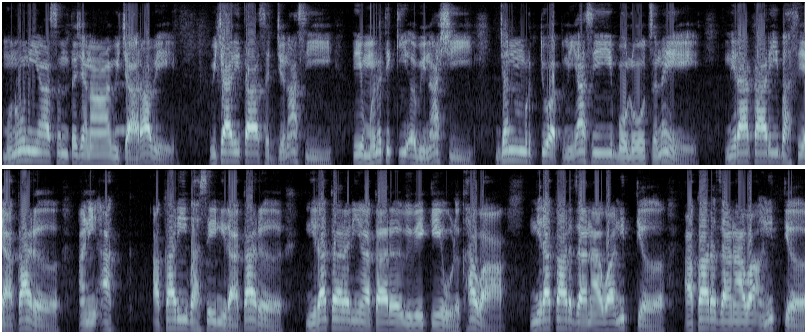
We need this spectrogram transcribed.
म्हणून या संतजना विचारावे. विचारिता सज्जनासी ते मनतिकी अविनाशी जनमृत्यू आत्मियासी बोलोच नये. निराकारी भासे आकार आणि आक आकारी भासे निराकार निराकार आणि आकार विवेके ओळखावा. निराकार जाणावा नित्य आकार जाणावा अनित्य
